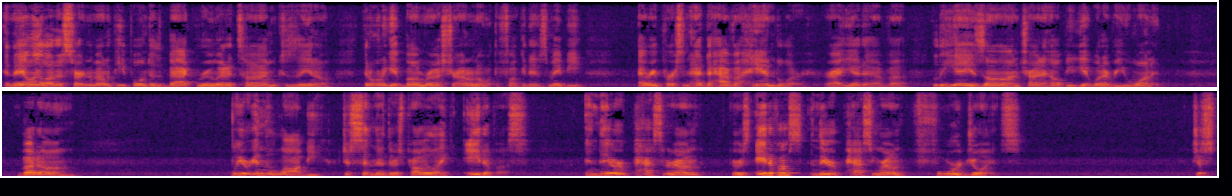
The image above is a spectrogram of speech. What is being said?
and they only let a certain amount of people into the back room at a time because you know they don't want to get bum rushed or I don't know what the fuck it is. Maybe every person had to have a handler, right? You had to have a liaison trying to help you get whatever you wanted. But um we were in the lobby just sitting there. There's probably like 8 of us. And they were passing around there was 8 of us and they were passing around four joints. Just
